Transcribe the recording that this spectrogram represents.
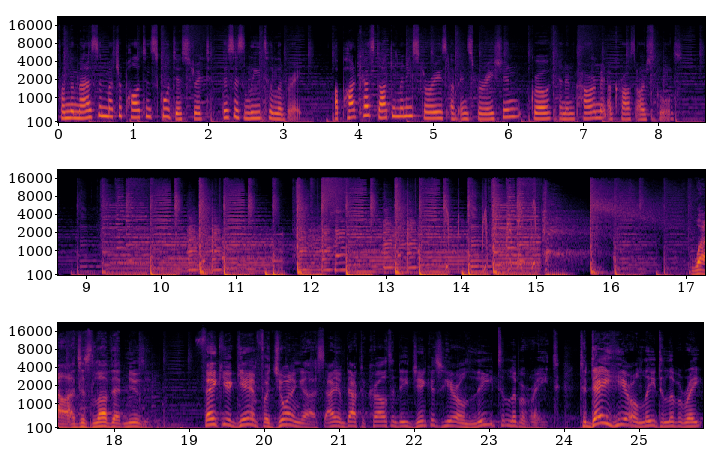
From the Madison Metropolitan School District, this is Lead to Liberate, a podcast documenting stories of inspiration, growth, and empowerment across our schools. Wow, I just love that music. Thank you again for joining us. I am Dr. Carlton D. Jenkins here on Lead to Liberate. Today, here on Lead to Liberate,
